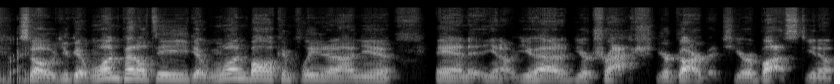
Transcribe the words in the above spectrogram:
Right. So you get one penalty, you get one ball completed on you, and you know you had your trash, your garbage, you're a bust. You know,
